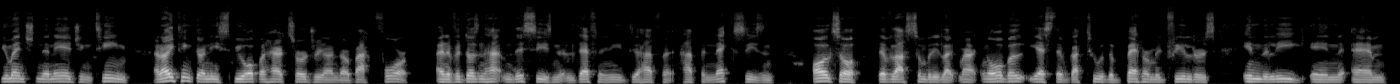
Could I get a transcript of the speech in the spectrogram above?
You mentioned an aging team, and I think there needs to be open heart surgery on their back four. And if it doesn't happen this season, it'll definitely need to have, happen next season. Also, they've lost somebody like Mark Noble. Yes, they've got two of the better midfielders in the league in um,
